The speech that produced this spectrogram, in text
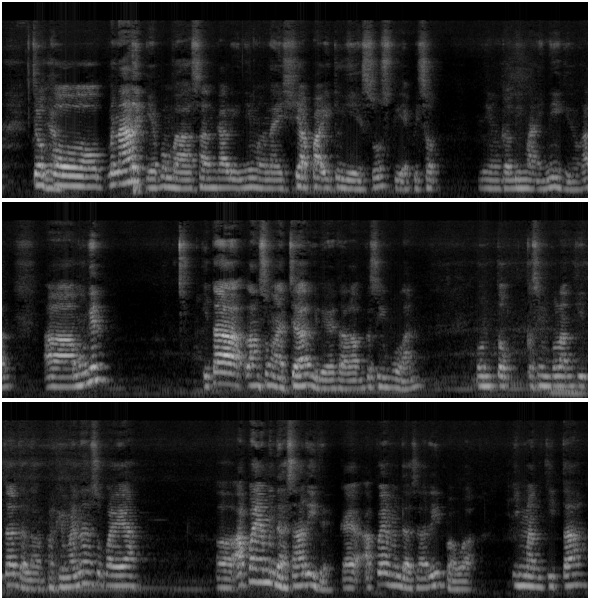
cukup menarik ya pembahasan kali ini mengenai siapa itu Yesus di episode yang kelima ini gitu kan. Eh, mungkin kita langsung aja gitu ya dalam kesimpulan. Untuk kesimpulan kita adalah bagaimana supaya eh, apa yang mendasari deh, kayak apa yang mendasari bahwa iman kita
